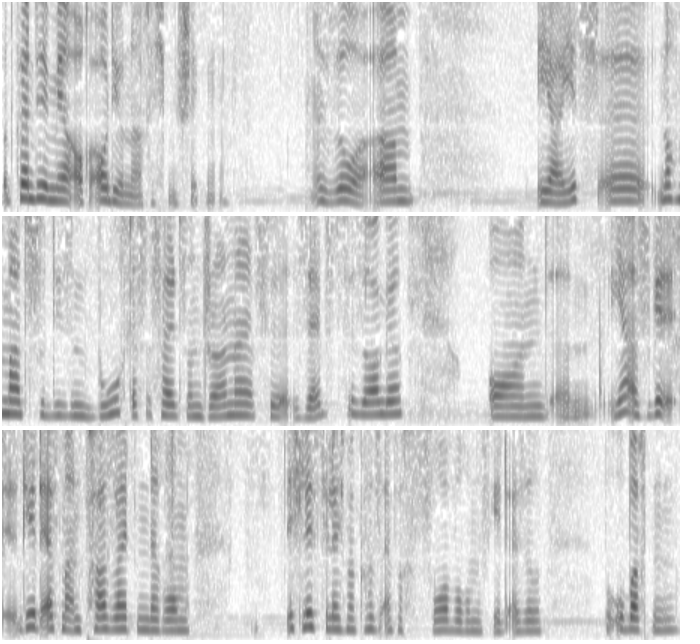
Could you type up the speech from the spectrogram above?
Dort könnt ihr mir auch Audionachrichten schicken. So, ähm, ja, jetzt äh, nochmal zu diesem Buch. Das ist halt so ein Journal für Selbstfürsorge. Und ähm, ja, es ge geht erstmal ein paar Seiten darum. Ich lese vielleicht mal kurz einfach vor, worum es geht. Also beobachten,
